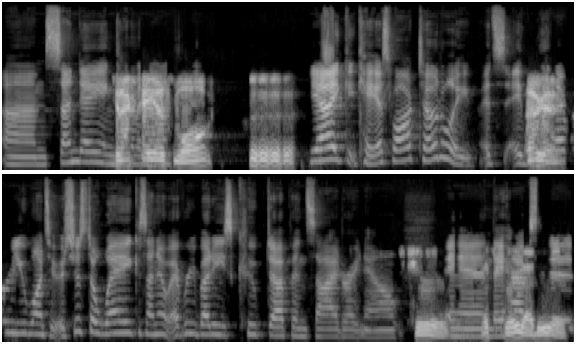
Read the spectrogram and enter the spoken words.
um, Sunday and can I KS walk? yeah, KS Walk totally. It's it, okay. whatever you want to. It's just a way because I know everybody's cooped up inside right now. Sure, and That's they have idea. Said,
